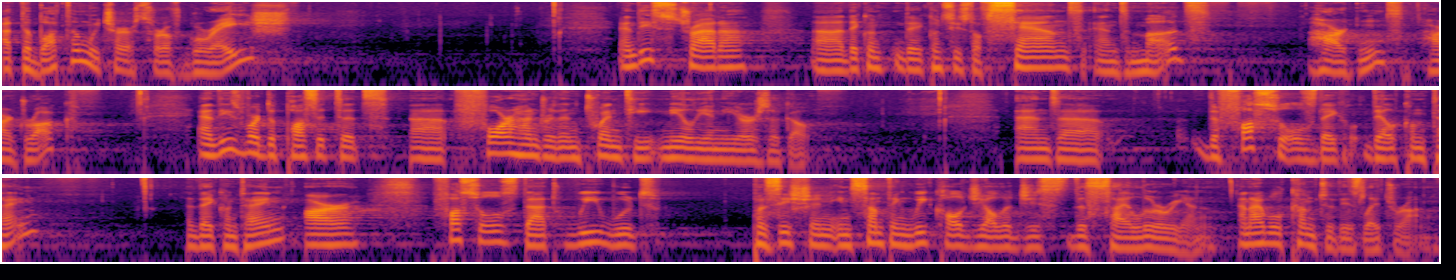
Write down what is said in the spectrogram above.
at the bottom, which are sort of grayish. And these strata, uh, they, con they consist of sand and mud, hardened, hard rock. And these were deposited uh, 420 million years ago. And uh, the fossils they, they'll contain they contain are fossils that we would position in something we call geologists the Silurian. And I will come to this later on.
